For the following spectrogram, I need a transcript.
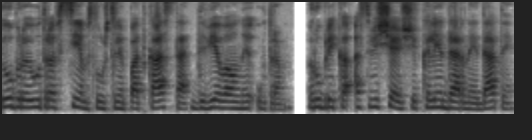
Доброе утро всем слушателям подкаста «Две волны утром». Рубрика, освещающая календарные даты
